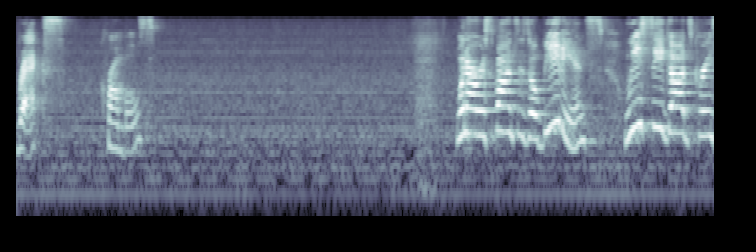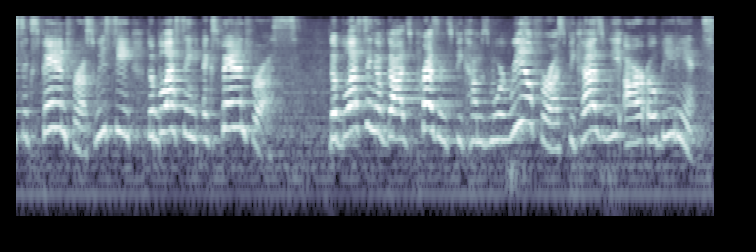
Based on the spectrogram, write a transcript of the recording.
wrecks, crumbles. When our response is obedience, we see God's grace expand for us. We see the blessing expand for us. The blessing of God's presence becomes more real for us because we are obedient.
